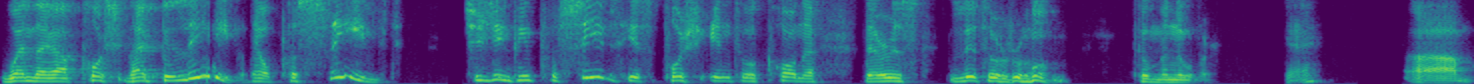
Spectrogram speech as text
when they are pushed, they believe, they are perceived. Xi Jinping perceived his push into a corner, there is little room to maneuver. Okay. Um,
